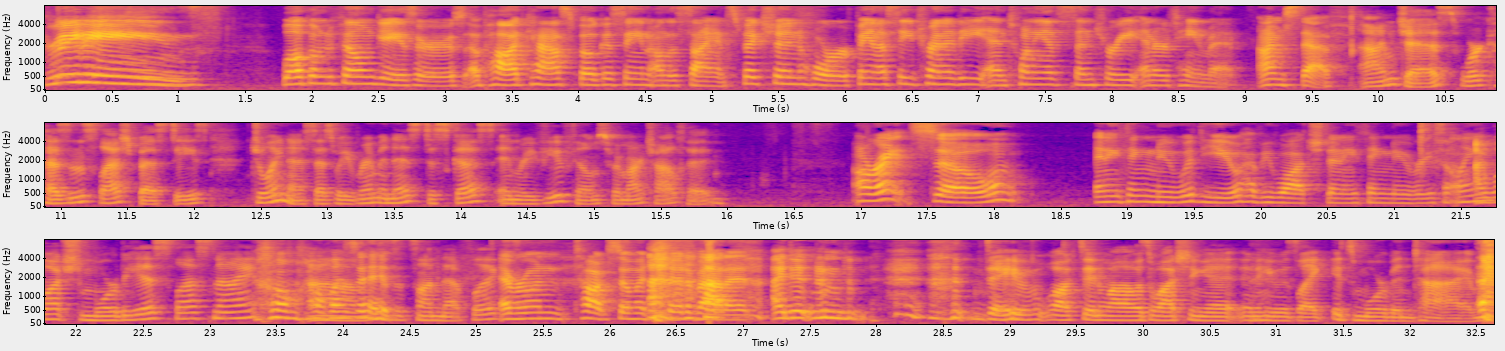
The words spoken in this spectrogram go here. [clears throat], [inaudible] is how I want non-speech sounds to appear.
Greetings! Welcome to Film Gazers, a podcast focusing on the science fiction, horror, fantasy, trinity, and 20th century entertainment. I'm Steph. I'm Jess. We're cousins slash besties. Join us as we reminisce, discuss, and review films from our childhood. All right, so anything new with you? Have you watched anything new recently? I watched Morbius last night. [laughs] Oh, how was um, it? Because it's on Netflix. Everyone talks so much shit about it. [laughs] I didn't. [laughs] Dave walked in while I was watching it, and he was like, "It's Morbin time," and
